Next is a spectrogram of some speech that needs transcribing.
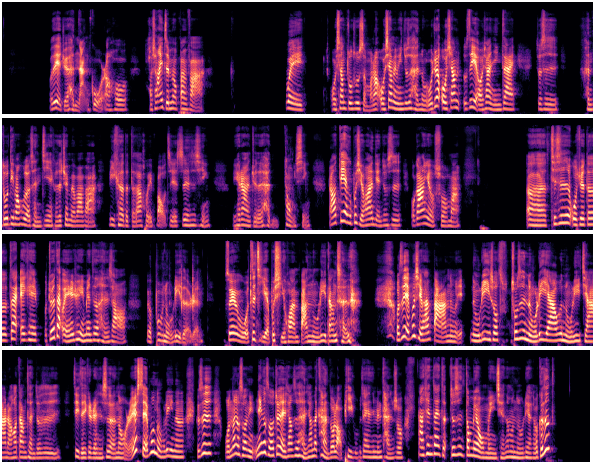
我自己也觉得很难过，然后。好像一直没有办法为偶像做出什么，然后偶像明明就是很努力，我觉得偶像我自己偶像已经在就是很多地方获得成绩，可是却没有办法立刻的得到回报，这些这件事情也会让人觉得很痛心。然后第二个不喜欢的点就是我刚刚有说嘛，呃，其实我觉得在 AK，我觉得在演艺圈里面真的很少有不努力的人，所以我自己也不喜欢把努力当成。我自己也不喜欢把努努力说说是努力啊，或者努力家，然后当成就是自己的一个人设的那种人，因为谁不努力呢？可是我那个时候，你那个时候就有点像是很像在看很多老屁股在那边谈说，啊，现在的就是都没有我们以前那么努力的时候。可是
